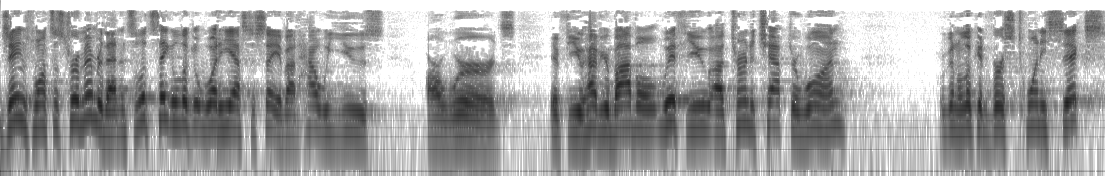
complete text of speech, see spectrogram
James wants us to remember that. And so let's take a look at what he has to say about how we use our words. If you have your Bible with you, uh, turn to chapter 1. We're going to look at verse 26.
